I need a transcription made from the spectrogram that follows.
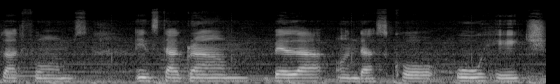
platforms Instagram, Bella underscore OH,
